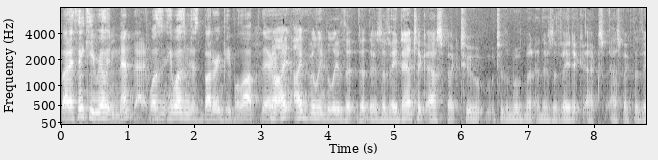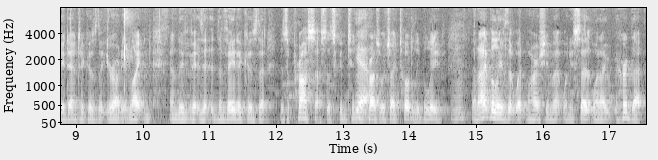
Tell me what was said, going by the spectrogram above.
But I think he really meant that. It wasn't. He wasn't just buttering people up. There. No, I, I really believe that, that there's a Vedantic aspect to, to the movement and there's a Vedic aspect. The Vedantic is that you're already enlightened, and the, Ve- the Vedic is that it's a process, it's a continual Yeah. process, which I totally believe. Mm-hmm. And I believe that what Maharishi meant when he said it, when I heard that,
